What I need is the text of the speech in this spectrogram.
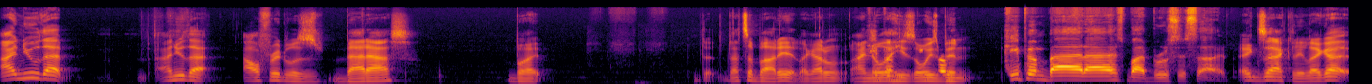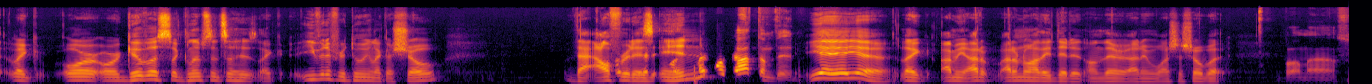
I knew that, I knew that Alfred was badass, but th- that's about it. Like, I don't, I know Keep that him- he's keep always him- been Keep him badass by Bruce's side. exactly like I like, or or give us a glimpse into his like, even if you're doing like a show that Alfred is what- in. What Gotham did. Yeah, yeah, yeah. Like, I mean, I don't, I don't know how they did it on there. I didn't watch the show, but Bum ass.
